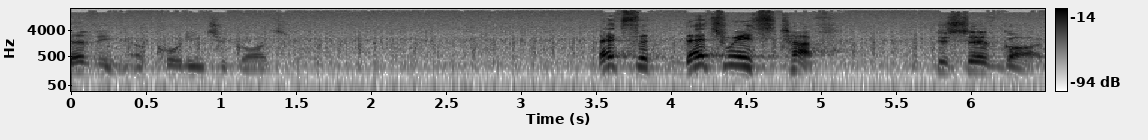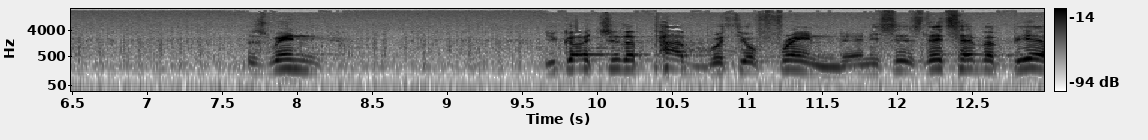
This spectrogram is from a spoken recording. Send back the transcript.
living according to God's will? That's, the, that's where it's tough to serve God. Is when you go to the pub with your friend and he says, let's have a beer.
